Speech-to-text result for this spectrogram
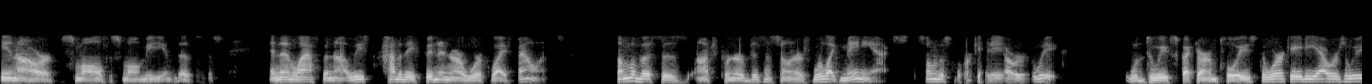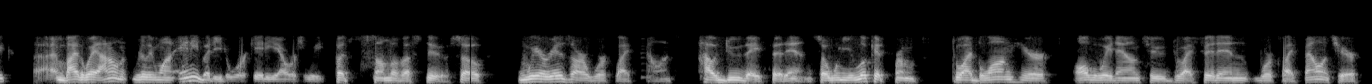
in our small to small medium business. And then last but not least, how do they fit in our work life balance? Some of us as entrepreneur business owners, we're like maniacs. Some of us work eight hours a week. Well, do we expect our employees to work 80 hours a week? Uh, and by the way, I don't really want anybody to work 80 hours a week, but some of us do. So where is our work life balance? How do they fit in? So when you look at from do I belong here all the way down to do I fit in work life balance here?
